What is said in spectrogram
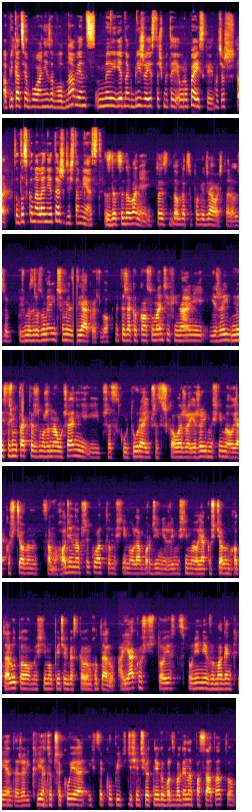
aplikacja była niezawodna, więc my jednak bliżej jesteśmy tej europejskiej, chociaż tak. to doskonalenie też gdzieś tam jest. Zdecydowanie i to jest dobre, co powiedziałaś teraz, żebyśmy żebyśmy zrozumieli, czym jest jakość, bo my też jako konsumenci finalni, jeżeli my jesteśmy tak też może nauczeni i przez kulturę i przez szkołę, że jeżeli myślimy o jakościowym samochodzie na przykład, to myślimy o Lamborghini, jeżeli myślimy o jakościowym hotelu, to myślimy o pięciogwiazdkowym hotelu, a jakość to jest spełnienie wymagań klienta. Jeżeli klient oczekuje i chce kupić dziesięcioletniego Volkswagena Passata, to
